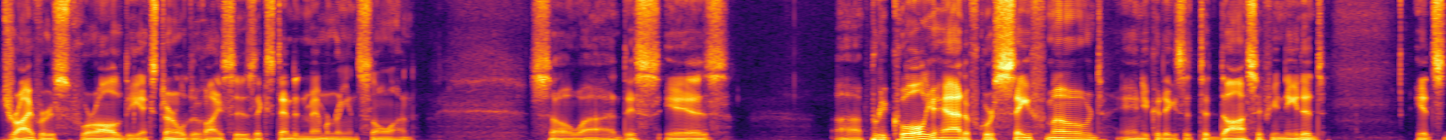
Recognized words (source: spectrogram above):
drivers for all the external devices, extended memory, and so on. So uh, this is uh, pretty cool. You had, of course, safe mode, and you could exit to DOS if you needed. It's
